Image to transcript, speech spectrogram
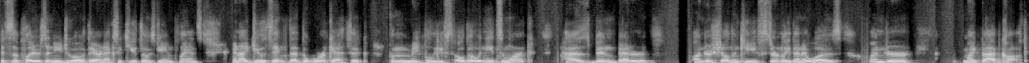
it's the players that need to go out there and execute those game plans. And I do think that the work ethic from the Maple Leafs, although it needs some work, has been better under Sheldon Keefe, certainly than it was under Mike Babcock.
